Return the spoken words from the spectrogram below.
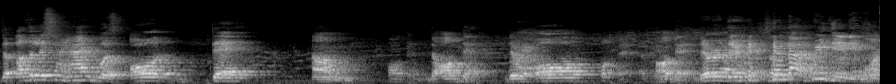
The other list I had was all dead. Um, All dead. they're all dead. They were all All dead. Okay. all dead. They were they're, they're not breathing anymore.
